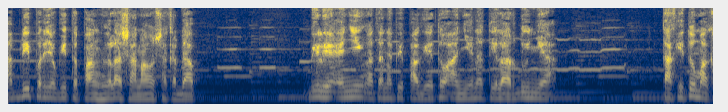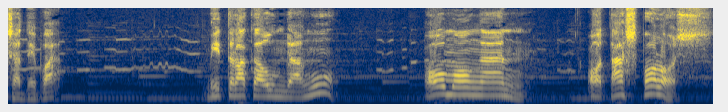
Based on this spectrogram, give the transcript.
Abdi peryogi tepang tepanggela sanaos sakedap. Billy enjing atau napi pageto Anjena tilar dunya. Tak itu maksa deh Pak. Mitra kaum dangu omongan otas polos.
